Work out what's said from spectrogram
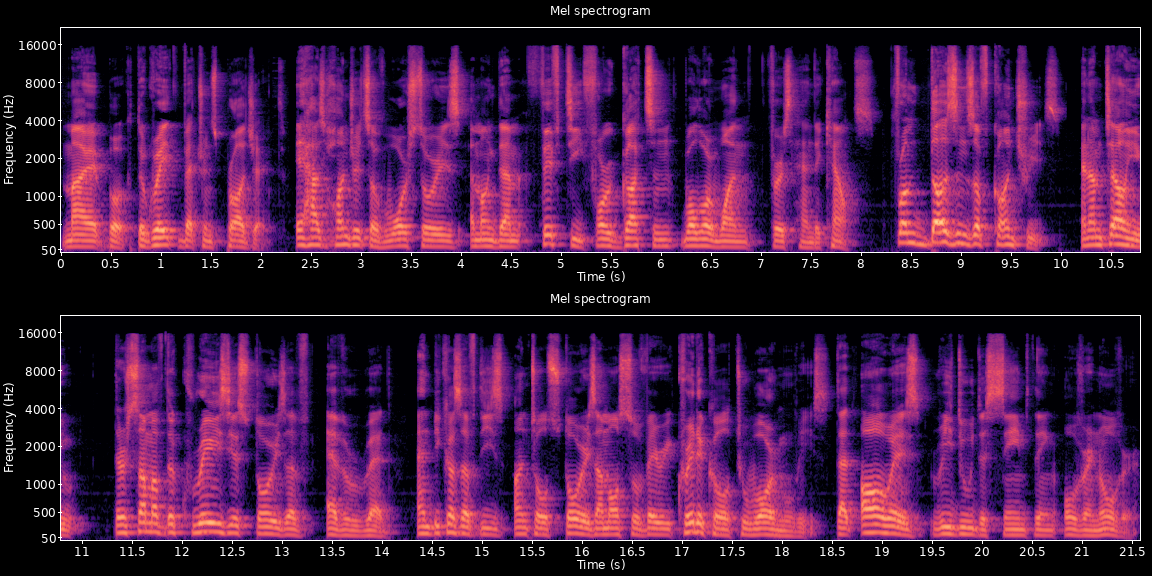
my book, The Great Veterans Project. It has hundreds of war stories, among them 50 forgotten World War I first-hand accounts from dozens of countries. And I'm telling you, they're some of the craziest stories I've ever read. And because of these untold stories, I'm also very critical to war movies that always redo the same thing over and over.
